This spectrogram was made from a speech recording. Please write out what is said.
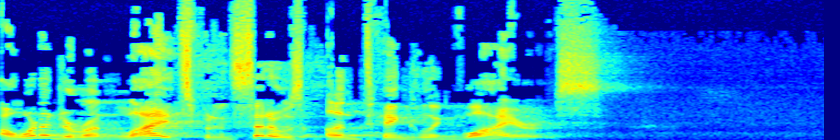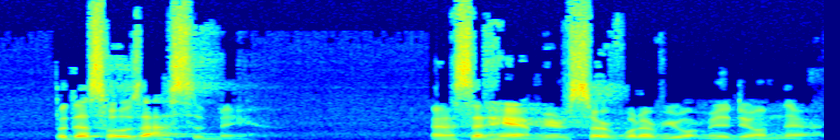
I wanted to run lights, but instead I was untangling wires. But that's what was asked of me. And I said, hey, I'm here to serve. Whatever you want me to do, I'm there.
